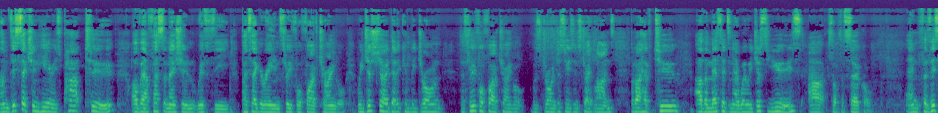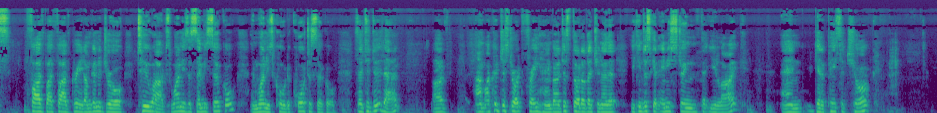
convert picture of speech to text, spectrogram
Um, this section here is part two of our fascination with the Pythagorean 345 triangle. We just showed that it can be drawn, the 345 triangle was drawn just using straight lines, but I have two other methods now where we just use arcs of the circle. And for this five by five grid, I'm going to draw two arcs. One is a semicircle and one is called a quarter circle. So to do that, I've um, I could just draw it freehand, but I just thought I'd let you know that you can just get any string that you like and get a piece of chalk.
